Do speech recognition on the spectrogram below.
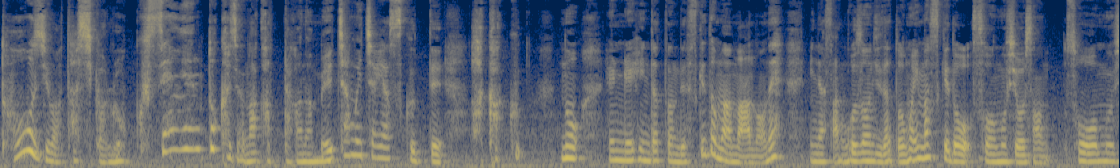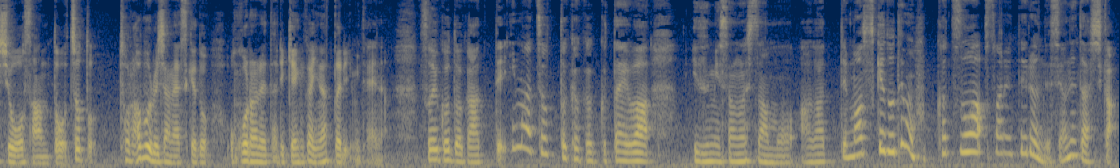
当時は確か6000円とかじゃなかったかな。めちゃめちゃ安くって破格。の返礼品だったんですけどまあまああのね皆さんご存知だと思いますけど総務省さん総務省さんとちょっとトラブルじゃないですけど怒られたり喧嘩になったりみたいなそういうことがあって今ちょっと価格帯は泉佐野市さんも上がってますけどでも復活はされてるんですよね確か。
